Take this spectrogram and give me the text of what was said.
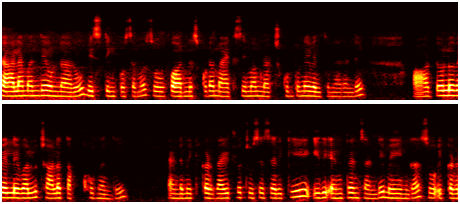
చాలామందే ఉన్నారు విజిటింగ్ కోసము. సో ఫారినర్స్ కూడా మ్యాక్సిమం నడుచుకుంటూనే వెళ్తున్నారండి. ఆటోలో వెళ్ళే వాళ్ళు చాలా తక్కువ మంది. అండ్ మీకు ఇక్కడ రైట్లో చూసేసరికి ఇది ఎంట్రన్స్ అండి మెయిన్గా. సో ఇక్కడ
